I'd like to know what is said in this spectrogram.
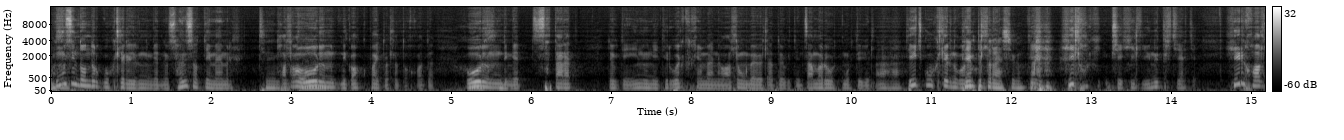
хүмүүсийн дундуур гүүхлээр ер нь ингээд нэг сонь содын амир Тийм. толгой өөр юмд нэг occupied болоод байгаа одоо өөр юмд ингээд сатараад одоо гэдэг энэ үний тэргээр гарах юм байна нэг олон хүн байвал одоо гэдэг замаар өвтмөктэй гэл тэгж гүүхлээр нөгөө Темпл ран шиг. тийм, хил биш хил өнөдөр чи яач? Хэр хол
